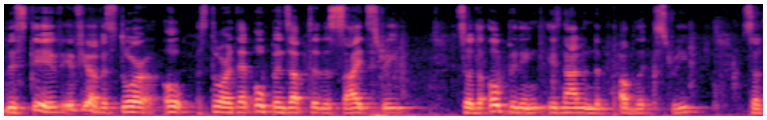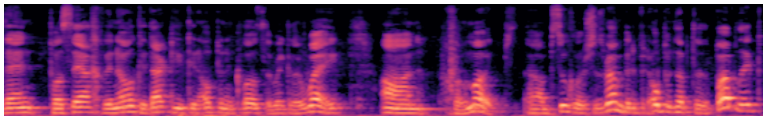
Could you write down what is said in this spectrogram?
listiv. If you have a store, a store that opens up to the side street, so the opening is not in the public street. So then poseach v'no kedarki you can open and close the regular way on cholamoid um, psucha shizram. But if it opens up to the public,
